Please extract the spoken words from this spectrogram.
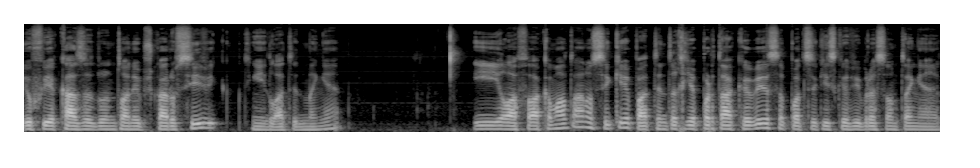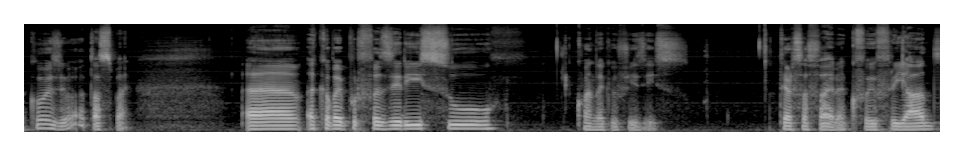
Eu fui à casa do António buscar o Civic, que tinha ido lá até de manhã. E lá falar com a malta, ah, não sei o quê, pá, tenta reapertar a cabeça, pode ser que isso que a vibração tenha coisa, ah, está-se bem. Uh, acabei por fazer isso. Quando é que eu fiz isso? Terça-feira, que foi o feriado.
